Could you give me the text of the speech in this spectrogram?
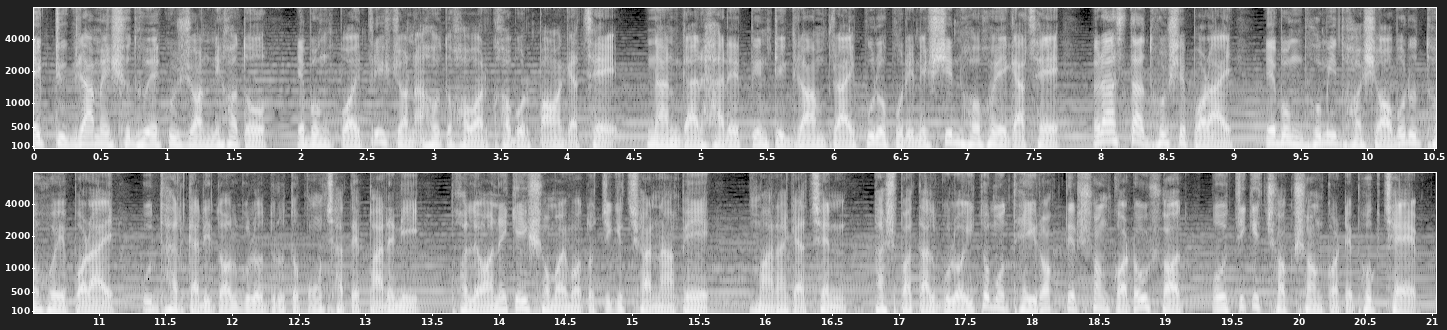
একটি গ্রামে শুধু একুশ জন নিহত এবং ৩৫ জন আহত হওয়ার খবর পাওয়া গেছে। নানগারহারের তিনটি গ্রাম প্রায় পুরোপুরি নিশ্চিহ্ন হয়ে গেছে। রাস্তা ধসে পড়ায় এবং ভূমি ধসে অবরুদ্ধ হয়ে পড়ায় উদ্ধারকারী দলগুলো দ্রুত পৌঁছাতে পারেনি, ফলে অনেকেই সময় মতো চিকিৎসা না পেয়ে মারা গেছেন। হাসপাতালগুলো ইতোমধ্যেই রক্তের সংকট, ঔষধ ও চিকিৎসক সংকটে ভুগছে।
